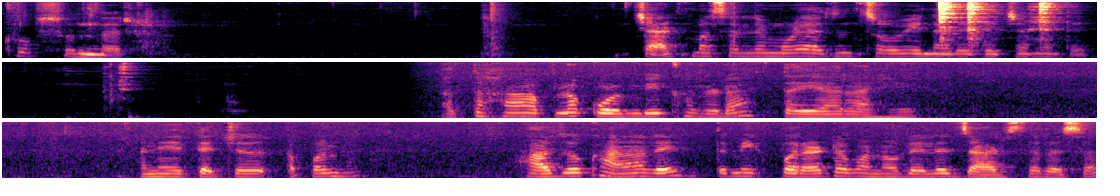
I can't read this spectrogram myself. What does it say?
खूप सुंदर. चाट मसाल्यामुळे अजून चव येणार आहे त्याच्यामध्ये. आता हा आपला कोळंबी खरडा तयार आहे. आणि त्याच्या आपण हा जो खाणार आहे तर मी एक पराठा बनवलेला आहे जाडसर असा.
